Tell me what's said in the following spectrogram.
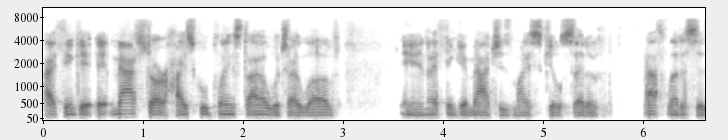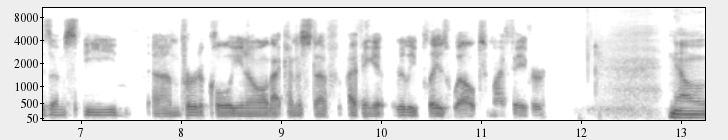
I think it, it matched our high school playing style, which I love, and I think it matches my skill set of athleticism, speed, um, vertical, you know, all that kind of stuff. I think it really plays well to my favor. Now,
